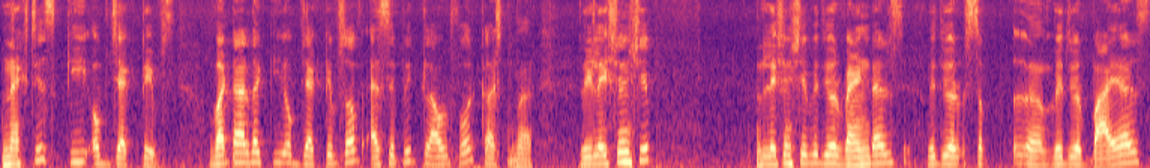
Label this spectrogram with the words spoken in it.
Next is key objectives. What are the key objectives of SAP cloud for customer? Relationship relationship with your vendors with your uh, with your buyers.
